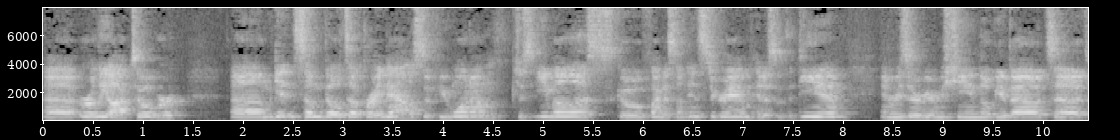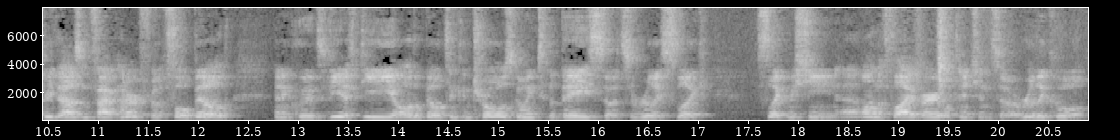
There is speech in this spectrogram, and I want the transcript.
uh, early October. Um, getting some built up right now, so if you want them, just email us, go find us on Instagram, hit us with a DM, and reserve your machine. They'll be about uh, 3500 for the full build. That includes VFD, all the built-in controls going to the base, so it's a really slick, slick machine. Uh, on-the-fly variable tension, so really cool.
